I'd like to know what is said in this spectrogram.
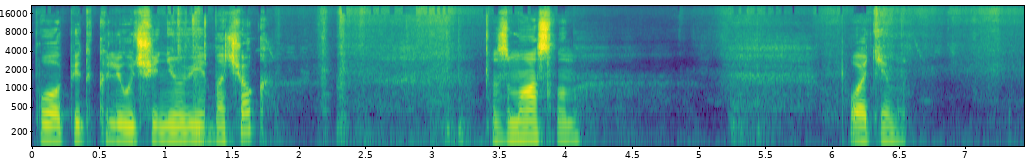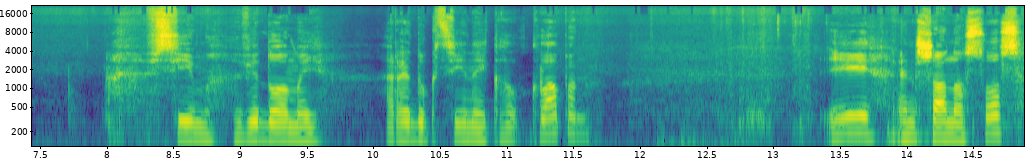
по підключенню від бачок з маслом. Потім всім відомий редукційний клапан. І НШ насос.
